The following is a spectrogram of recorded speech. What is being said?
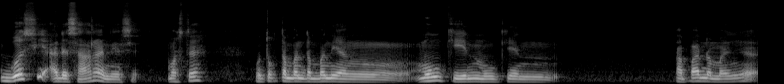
gue sih ada saran ya sih. Maksudnya untuk teman-teman yang mungkin mungkin apa namanya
